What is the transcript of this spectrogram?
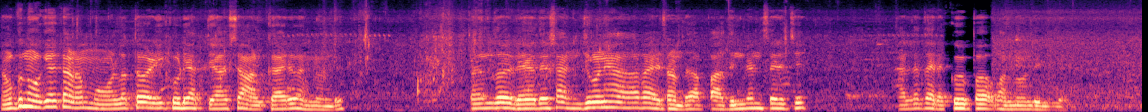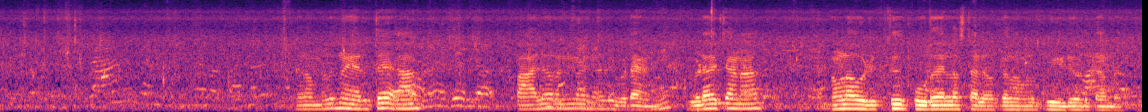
നമുക്ക് നോക്കിയാൽ കാണാം മുകളിലത്തെ വഴി കൂടി അത്യാവശ്യം ആൾക്കാർ വന്നുണ്ട് എന്തോ ഏകദേശം അഞ്ചു മണി ആറായിട്ടുണ്ട്. അപ്പം അതിന്റെ അനുസരിച്ച് നല്ല തിരക്കും ഇപ്പോൾ വന്നുകൊണ്ടിരിക്കുക നമ്മൾ നേരത്തെ ആ പാലുറങ്ങി വന്നത് ഇവിടെയാണ്. ഇവിടെ വെച്ചാണ് ആ നമ്മൾ ആ ഒഴുക്ക് കൂടുതലുള്ള സ്ഥലമൊക്കെ നമ്മൾ വീഡിയോ എടുക്കാൻ പറ്റും.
